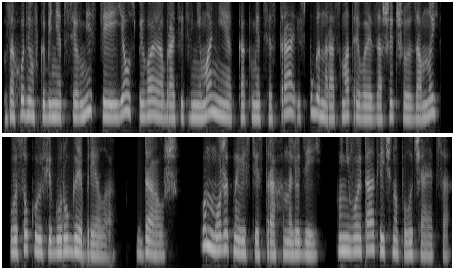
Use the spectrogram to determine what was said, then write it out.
Заходим в кабинет все вместе, и я успеваю обратить внимание, как медсестра испуганно рассматривает зашедшую за мной высокую фигуру Гэбриэла. Да уж, он может навести страх на людей. У него это отлично получается.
